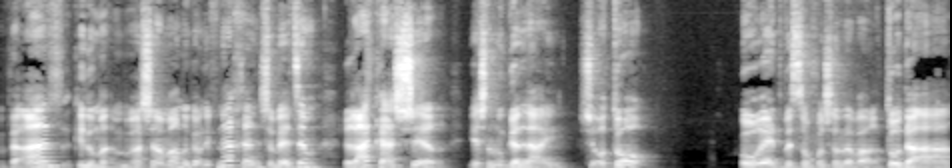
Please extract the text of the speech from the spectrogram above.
ואז, כאילו, מה שאמרנו גם לפני כן, שבעצם רק כאשר יש לנו גלאי, שאותו קוראת בסופו של דבר תודעה,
